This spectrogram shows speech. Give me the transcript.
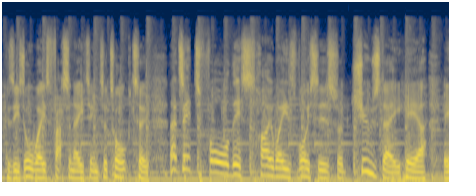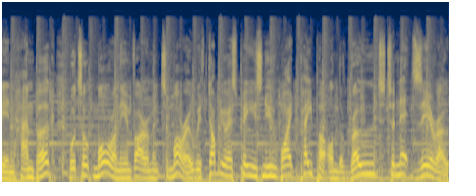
because he's always fascinating to talk to. That's it for this Highways Voices for Tuesday here in Hamburg. We'll talk more on the environment tomorrow with WSP's new white paper on the road to net zero,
